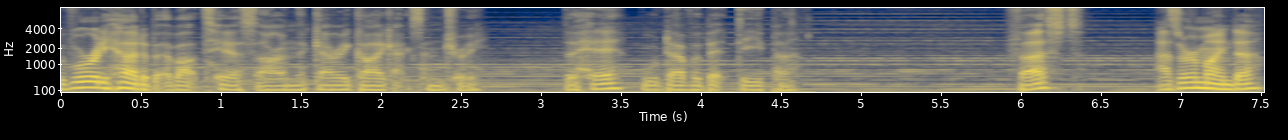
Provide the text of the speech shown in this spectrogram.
We've already heard a bit about TSR in the Gary Gygax entry, though here we'll delve a bit deeper. First, as a reminder,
